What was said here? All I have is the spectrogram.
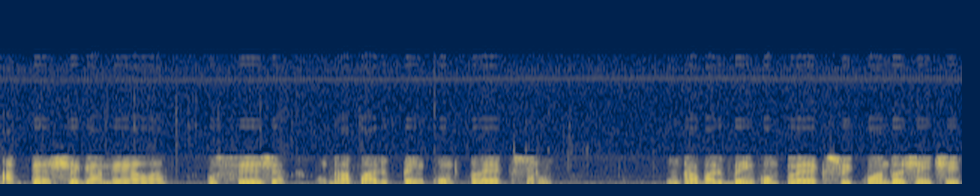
até chegar nela. Ou seja, um trabalho bem complexo, um trabalho bem complexo. E quando a gente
